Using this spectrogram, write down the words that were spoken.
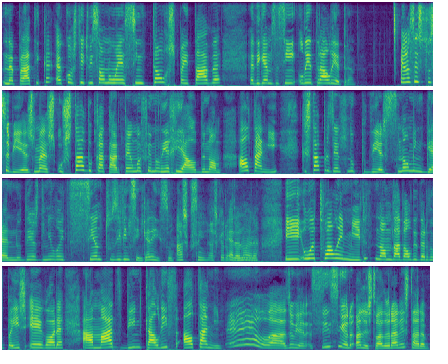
na prática, a Constituição não é assim tão respeitada, a, digamos assim, letra a letra. Eu não sei se tu sabias, mas o Estado do Qatar tem uma família real de nome Al Thani, que está presente no poder, se não me engano, desde 1825, era isso? Acho que sim, acho que era Era, não era? E o atual emir, nome dado ao líder do país, é agora Ahmad bin Khalifa Al Thani. É lá, Juliana. Sim, senhora. Olha, estou a adorar este árabe.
